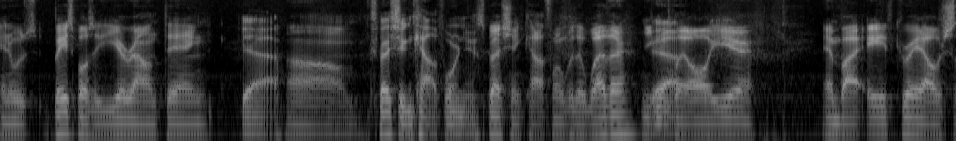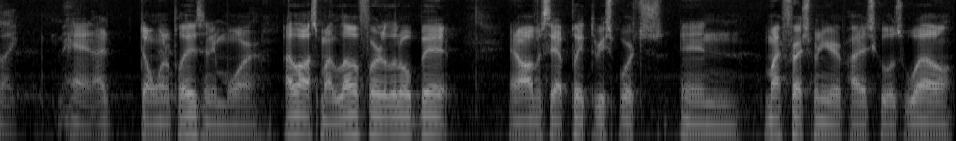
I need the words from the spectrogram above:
and it was baseball's a year-round thing, yeah. um, Especially in California. especially in California with the weather. You can Yeah. play all year. And by eighth grade, I was just like, man, I don't want to play this anymore. I lost my love for it a little bit, and obviously, I played three sports in my freshman year of high school as well.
